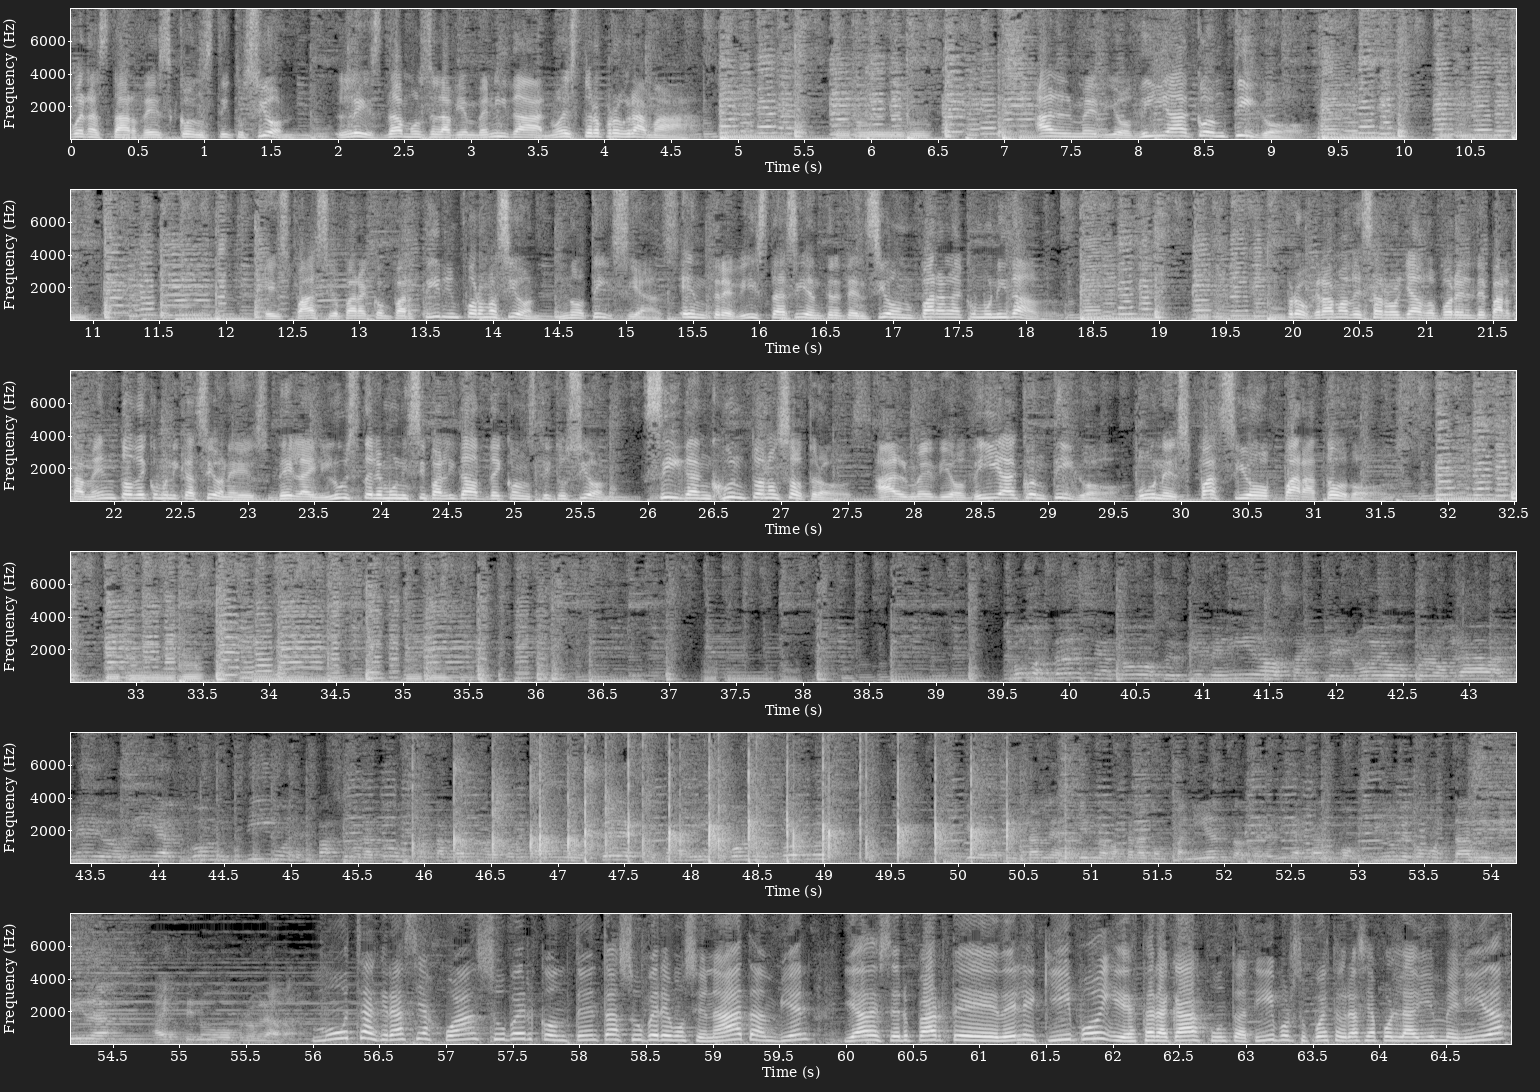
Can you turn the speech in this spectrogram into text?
buenas tardes, Constitución. Les damos la bienvenida a nuestro programa. Al mediodía contigo. Espacio para compartir información, noticias, entrevistas y entretención para la comunidad. Programa desarrollado por el Departamento de Comunicaciones de la Ilustre Municipalidad de Constitución. Sigan junto a nosotros. Al mediodía contigo. Un espacio para todos. ¿Cómo están? Sean todos bienvenidos a este nuevo programa al mediodía contigo, un espacio para todos, un para todos y cada uno de ustedes que están ahí con nosotros. Quiero presentarles a quien nos va a estar acompañando, a Carolina Campos Fiume. ¿Cómo estás? Bienvenida a este nuevo programa. Muchas gracias Juan, súper contenta, súper emocionada también ya de ser parte del equipo y de estar acá junto a ti, por supuesto, gracias por la bienvenida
